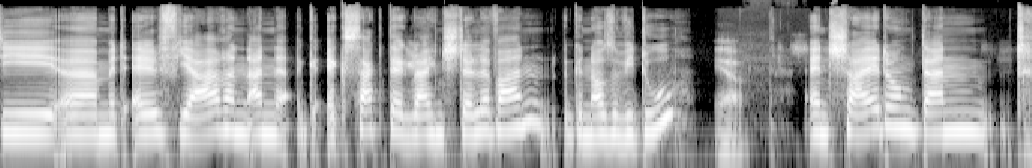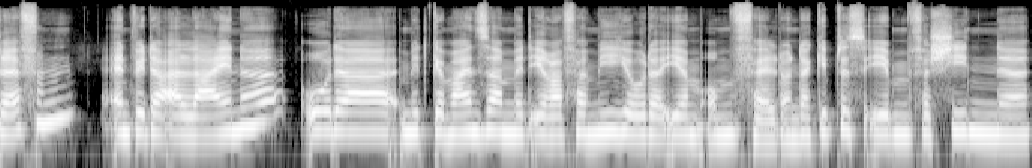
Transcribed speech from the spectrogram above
die äh, mit elf Jahren an exakt der gleichen Stelle waren, genauso wie du. Ja. Entscheidung dann treffen, entweder alleine oder mit gemeinsam mit ihrer Familie oder ihrem Umfeld. Und da gibt es eben verschiedene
